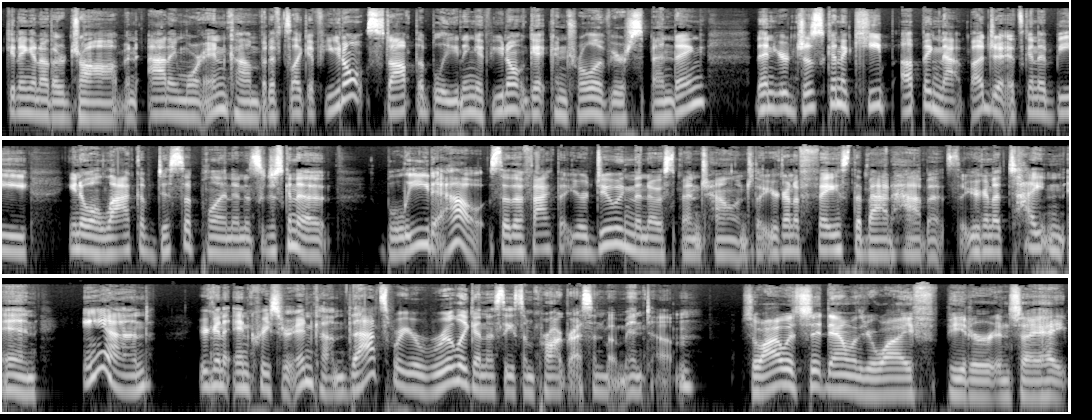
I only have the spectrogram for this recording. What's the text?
getting another job and adding more income. But it's like if you don't stop the bleeding, if you don't get control of your spending, then you're just going to keep upping that budget. It's going to be, you know, a lack of discipline and it's just going to bleed out. So the fact that you're doing the no spend challenge, that you're going to face the bad habits, that you're going to tighten in and you're going to increase your income, that's where you're really going to see some progress and momentum. So I would sit down with your wife, Peter, and say, hey,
